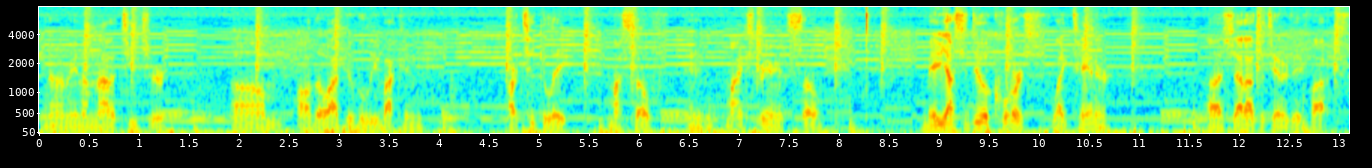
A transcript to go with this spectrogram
You know what I mean? I'm not a teacher, um, although I do believe I can articulate myself and my experience. So maybe I should do a course like Tanner. Uh, shout out to Tanner J. Fox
